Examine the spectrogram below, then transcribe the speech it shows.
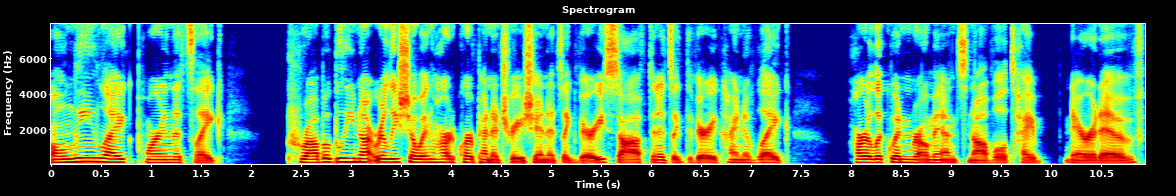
only like porn that's like probably not really showing hardcore penetration. It's like very soft and it's like the very kind of like harlequin romance novel type narrative.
